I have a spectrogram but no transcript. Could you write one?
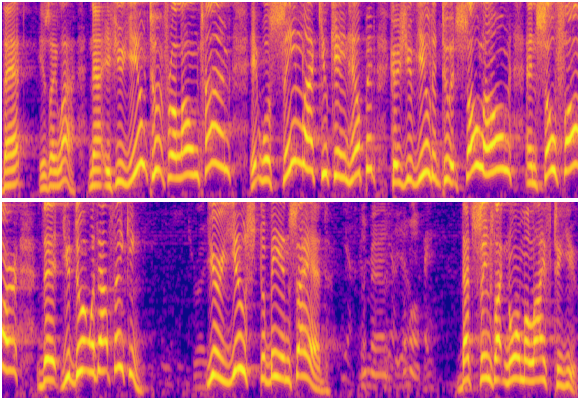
That is a lie. Now, if you yield to it for a long time, it will seem like you can't help it because you've yielded to it so long and so far that you do it without thinking. You're used to being sad. That seems like normal life to you.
